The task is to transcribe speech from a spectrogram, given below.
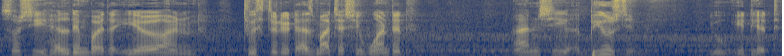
So she held him by the ear and twisted it as much as she wanted and she abused him. You idiot,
